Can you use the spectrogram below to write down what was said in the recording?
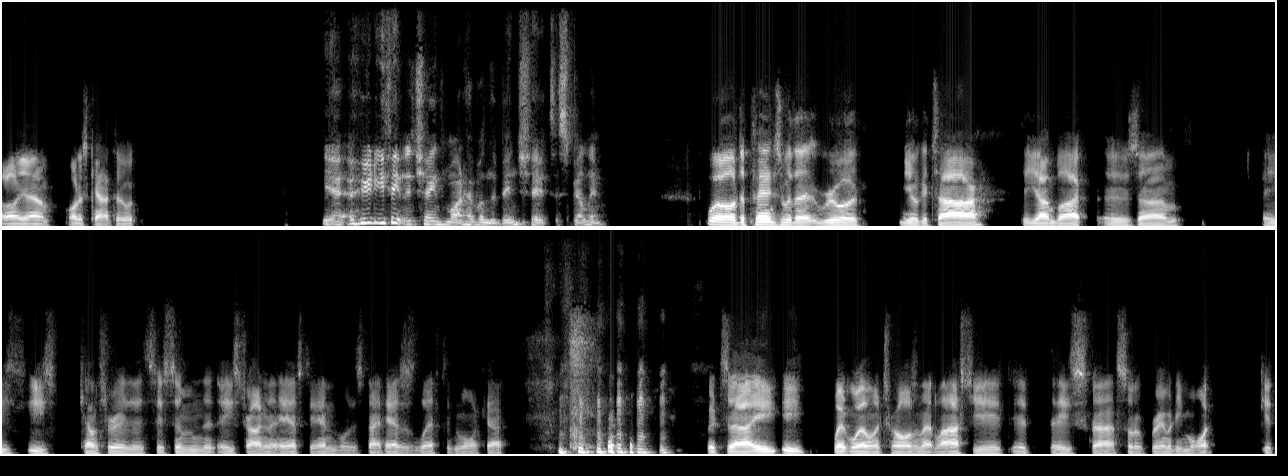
I yeah, I just can't do it. Yeah, who do you think the Chains might have on the bench there to spell him? Well, it depends whether Rua your guitar, the young bloke who's um he's he's come through the system that he's trying to the house down. Well, there's no houses left in Leichhardt. but uh, he, he went well in the trials in that last year. It, his uh, sort of remedy might get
